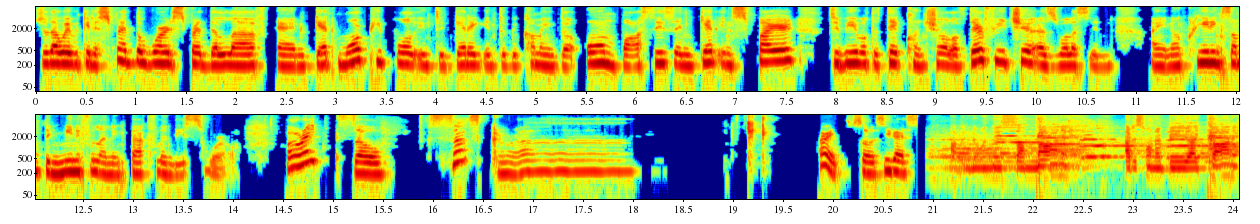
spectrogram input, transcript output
So that way we can spread the word, spread the love, and get more people into getting into becoming their own bosses and get inspired to be able to take control of their future as well as in uh, you know creating something meaningful and impactful in this world. All right, so subscribe. All right, so see you guys. I've been doing this, I'm on it. I just wanna be iconic.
